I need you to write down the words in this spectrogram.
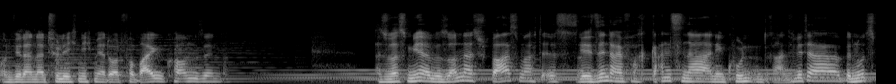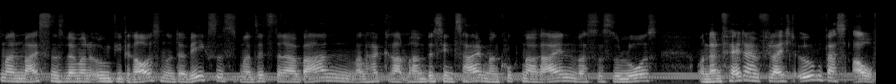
und wir dann natürlich nicht mehr dort vorbeigekommen sind. Also was mir besonders Spaß macht, ist, wir sind einfach ganz nah an den Kunden dran. Twitter benutzt man meistens, wenn man irgendwie draußen unterwegs ist. Man sitzt in der Bahn, man hat gerade mal ein bisschen Zeit, man guckt mal rein, was ist so los. Und dann fällt einem vielleicht irgendwas auf.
